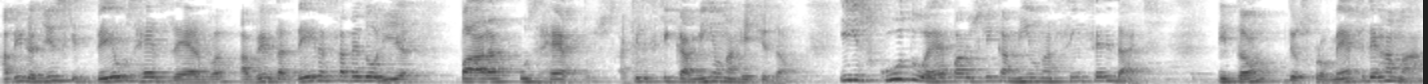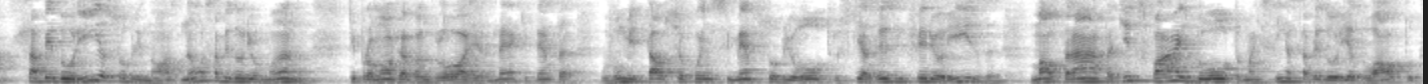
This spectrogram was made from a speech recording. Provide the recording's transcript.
A Bíblia diz que Deus reserva a verdadeira sabedoria para os retos, aqueles que caminham na retidão, e escudo é para os que caminham na sinceridade. Então, Deus promete derramar sabedoria sobre nós, não a sabedoria humana que promove a vanglória, né, que tenta vomitar o seu conhecimento sobre outros, que às vezes inferioriza, maltrata, desfaz do outro, mas sim a sabedoria do alto,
